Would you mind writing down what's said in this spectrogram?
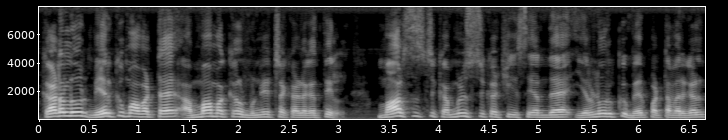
கடலூர் மேற்கு மாவட்ட அம்மா மக்கள் முன்னேற்றக் கழகத்தில் மார்க்சிஸ்ட் கம்யூனிஸ்ட் கட்சியைச் சேர்ந்த இருநூறுக்கும் மேற்பட்டவர்கள்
